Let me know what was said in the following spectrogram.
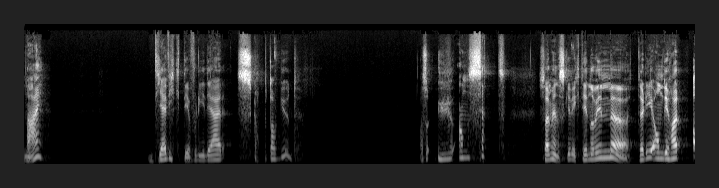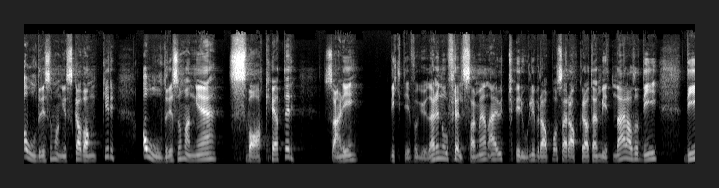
Nei, de er viktige fordi de er skapt av Gud. Altså Uansett så er mennesker viktige. Når vi møter dem, om de har aldri så mange skavanker, aldri så mange svakheter, så er de viktige for Gud. Er det noe Frelsesarmeen er utrolig bra på, så er det akkurat den biten der. Altså de, de,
